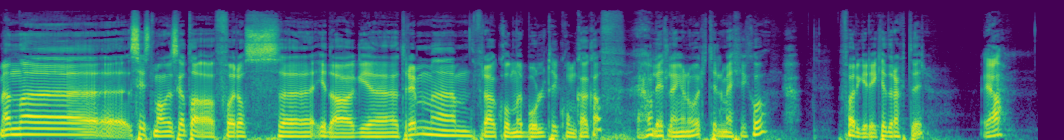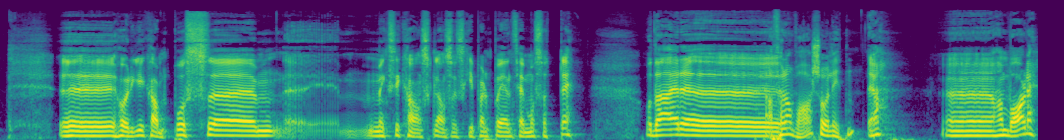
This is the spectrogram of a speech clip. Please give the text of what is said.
Men uh, sistemann vi skal ta for oss uh, i dag, uh, Trym, eh, fra Colmebol til Concacaf, Ja. litt lenger nord, til Mexico. Fargerike drakter. Ja. Eh, Jorge Campos, uh, meksikanske landslagsskipperen på 1,75. Og der uh, Ja, for han var så liten. Ja, uh, han var det.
